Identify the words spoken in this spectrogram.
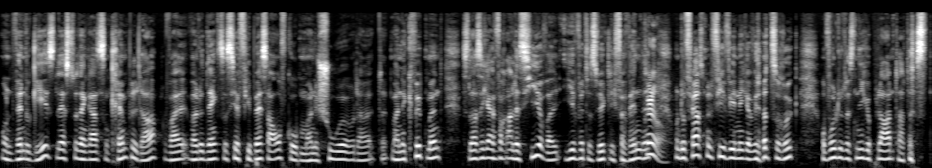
und wenn du gehst, lässt du deinen ganzen Krempel da, weil, weil du denkst, das ist hier viel besser aufgehoben, meine Schuhe oder mein Equipment, das lasse ich einfach alles hier, weil hier wird es wirklich verwendet genau. und du fährst mit viel weniger wieder zurück, obwohl du das nie geplant hattest.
